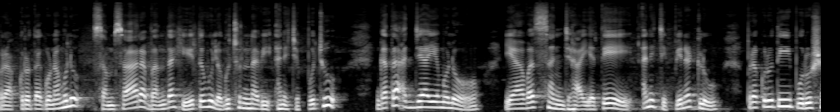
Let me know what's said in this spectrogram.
ప్రాకృత గుణములు సంసార బంధ హేతువులగుచున్నవి అని చెప్పుచూ గత అధ్యాయములో యావత్సంజాయతే అని చెప్పినట్లు ప్రకృతి పురుష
